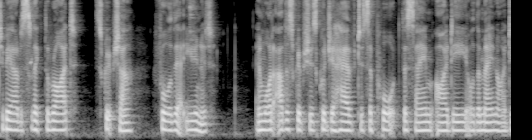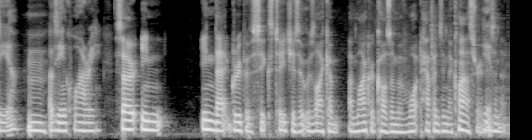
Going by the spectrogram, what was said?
to be able to select the right scripture for that unit and what other scriptures could you have to support the same idea or the main idea mm. of the inquiry? So in in that group of six teachers, it was like a, a microcosm of what happens in the classroom, yeah, isn't it?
